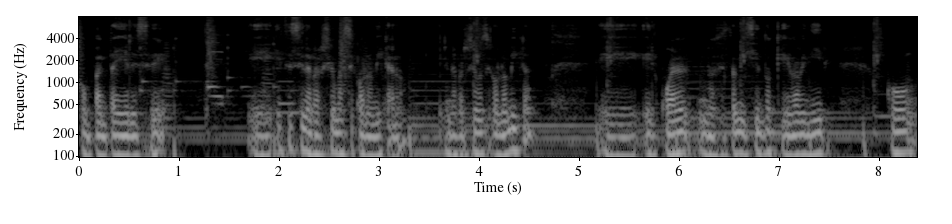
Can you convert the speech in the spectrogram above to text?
con pantalla LCD. esta es la versión más económica, ¿no? En la versión más económica el cual nos están diciendo que va a venir con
